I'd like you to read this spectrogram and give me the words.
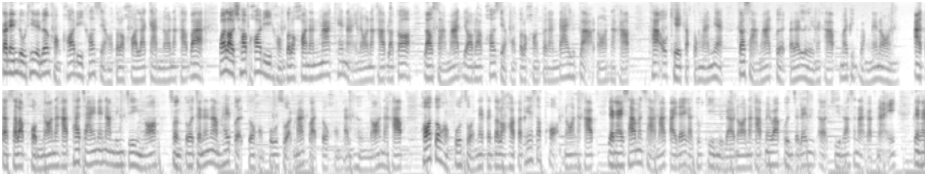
ก็เน้นดูที่ในเรื่องของข้อดีข้อเสียของตัวละครละกันเนาะนะครับว่าว่าเราชอบข้อดีของตัวละครนั้นมากแค่ไหนเนาะนะครับแล้วก็เราสามารถยอมรับข้อเสียของตัวละครตัวนั้นได้หรือเปล่าเนาะนะครับถ้าโอเคกับตรงนั้นเนี่ยก็สามารถเปิดไปได้เลยนะครับ ไม่ผิดหวังแน่นอนอะแต่สำหรับผมเนาะนะครับ ถ้าจะให้แนะนำจริงๆเนาะ ส่วนตัวจะแนะนำให้เปิดตัวของฟูสวนมากกว่าตัวของดันเทิงเนาะนะครับ เพราะตัวของฟูสวนเนี่ยเป็นตัวละครประเภทซัพพอร์ตเนาะนะครับ ยังไงซะมันสามารถไปได้กับทุกทีมอยู่แล้วเนาะนะครับ ไม่ว่าคุณจะเล่นเอ่อทีมลักษณะแบบไหน ยังไง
